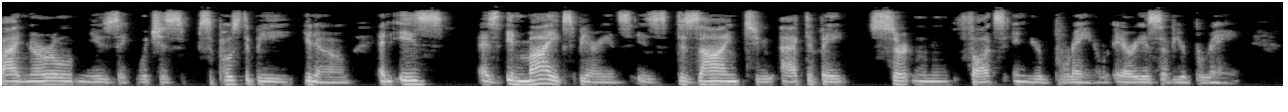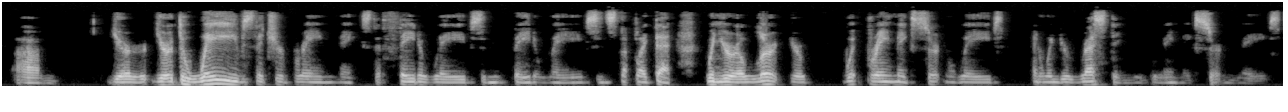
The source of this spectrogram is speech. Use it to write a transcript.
binaural music, which is supposed to be, you know, and is as in my experience is designed to activate certain thoughts in your brain or areas of your brain. Um, your, your, the waves that your brain makes, the theta waves and the beta waves and stuff like that. When you're alert, your brain makes certain waves. And when you're resting, your brain makes certain waves.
